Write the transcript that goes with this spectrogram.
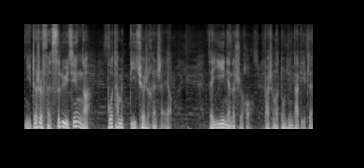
你这是粉丝滤镜啊！不过他们的确是很闪耀。在一一年的时候，发生了东京大地震。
